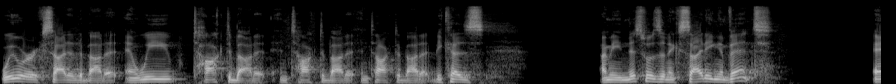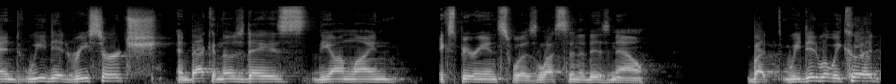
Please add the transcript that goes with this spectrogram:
we were excited about it, and we talked about it and talked about it and talked about it because, I mean, this was an exciting event. And we did research, and back in those days, the online experience was less than it is now. But we did what we could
